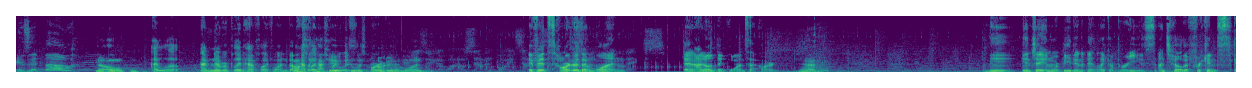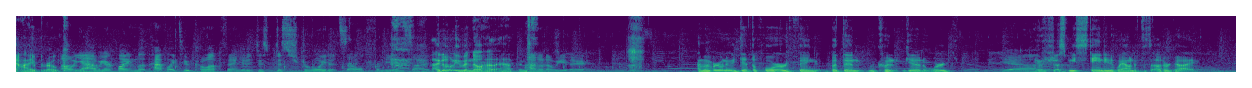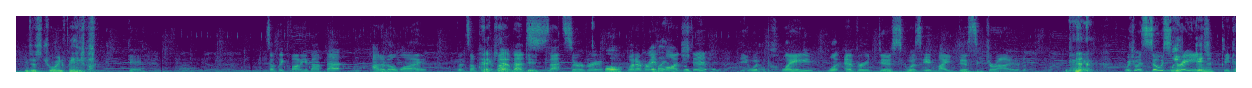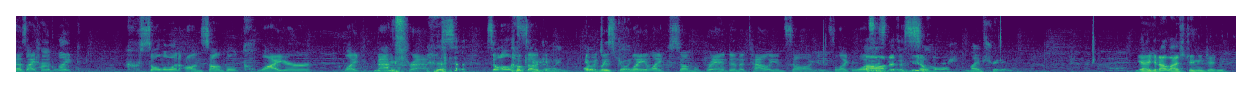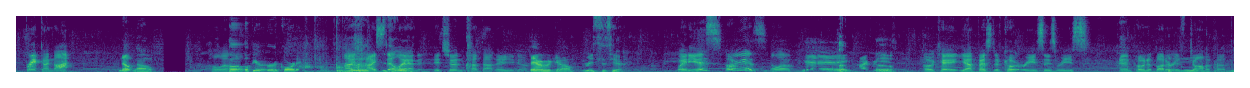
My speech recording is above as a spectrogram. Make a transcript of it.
Is it though? No, I love. I've never played Half Life One, but Half Life Half Two Life was, Two was harder than one. If it's harder than one, then I don't think one's that hard. Yeah. Me and Jayton were beating it like a breeze until the freaking sky broke. Oh yeah, we were playing the Half-Life 2 co-op thing, and it just destroyed itself from the inside. I don't even know how that happened. I don't know either. I remember when we did the horror thing, but then we couldn't get it to work. Yeah, It was just me standing around with this other guy who just joined randomly. Dude. Something funny about that, I don't know why, but something Heck about yeah, that that server. Oh, whenever I if I launched it, it would play whatever disc was in my disk drive, which was so strange because I had like solo and ensemble choir like backtracks. so all of a sudden, join. it Oh, would just joined. play like some random Italian song. It's like, what Oh, is that's this? beautiful. Live streaming. Yeah, you're not live streaming, Jaden. Frick, I'm not. Nope. No. Hold up. Hope you're recording. I, I still Reese. am. It shouldn't cut that. There you go. There we go. Reese is here. Wait, he is? Oh, he is. Hello. Yay! Hi, Hello. Okay, yeah, Festive Coat Reese is Reese, and Ponut Butter is Jonathan.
